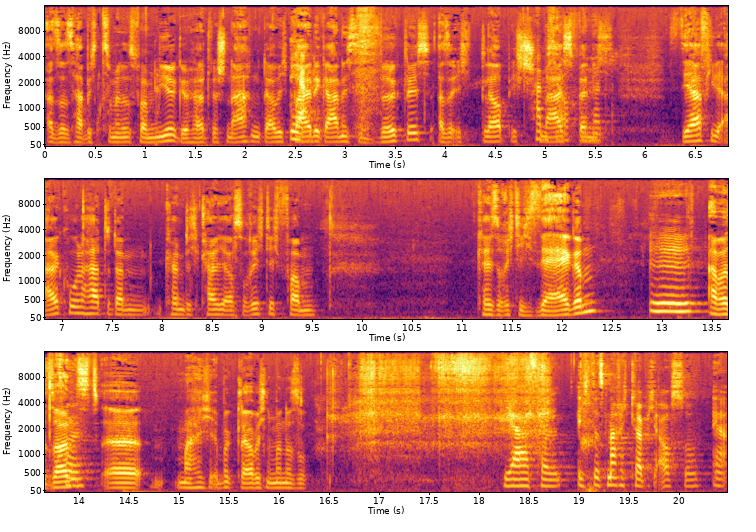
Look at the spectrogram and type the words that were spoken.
Also das habe ich zumindest von mir gehört. Wir schnarchen, glaube ich, Ja. beide gar nicht so wirklich. Also ich glaube, ich Hab ich schnarch, auch wenn gehört. ich sehr viel Alkohol hatte, dann könnte ich, kann ich auch so richtig vom, kann ich so richtig sägen. Mhm. aber sonst äh, mache ich immer, glaube ich, immer nur so. Ja, voll. Ich, das mache ich, glaube ich, auch so. Ja,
